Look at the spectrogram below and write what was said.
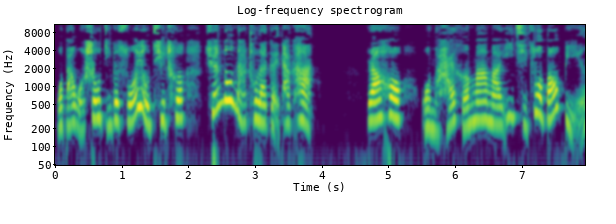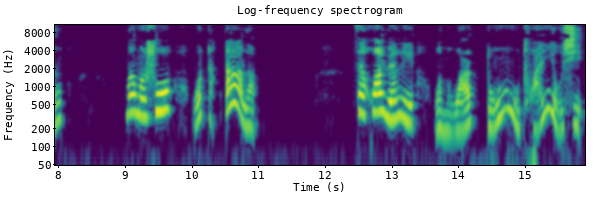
我把我收集的所有汽车全都拿出来给他看，然后我们还和妈妈一起做薄饼。妈妈说我长大了。在花园里，我们玩独木船游戏，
